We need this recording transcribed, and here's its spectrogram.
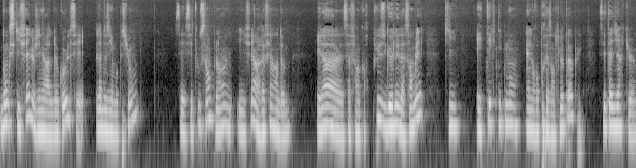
Donc ce qu'il fait, le général de Gaulle, c'est la deuxième option. C'est tout simple, hein, il fait un référendum. Et là, ça fait encore plus gueuler l'Assemblée, qui est techniquement, elle représente le peuple. C'est-à-dire que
